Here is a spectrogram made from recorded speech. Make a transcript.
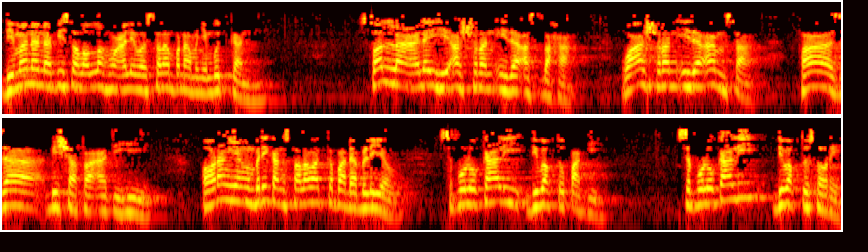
Di mana Nabi sallallahu alaihi wasallam pernah menyebutkan, "Shalla alaihi ashran idza asbaha wa ashran idza amsa, faza bi syafaatihi." Orang yang memberikan salawat kepada beliau sepuluh kali di waktu pagi, sepuluh kali di waktu sore,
